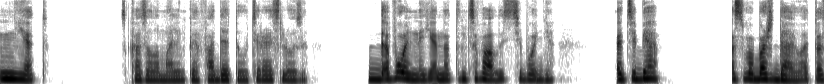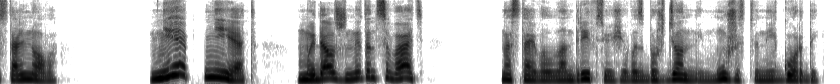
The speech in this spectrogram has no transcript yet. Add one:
«Нет», — сказала маленькая Фадетта, утирая слезы. «Довольно я натанцевалась сегодня, а тебя освобождаю от остального». «Нет, нет, мы должны танцевать», — настаивал Ландри, все еще возбужденный, мужественный и гордый.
